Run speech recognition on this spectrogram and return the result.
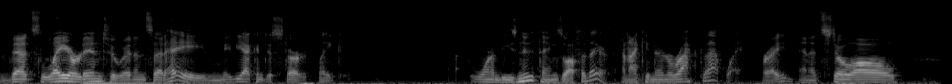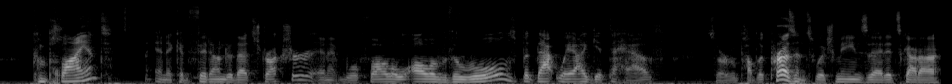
that's layered into it and said, hey, maybe I can just start like one of these new things off of there and I can interact that way, right? And it's still all compliant and it can fit under that structure and it will follow all of the rules, but that way I get to have sort of a public presence, which means that it's got to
